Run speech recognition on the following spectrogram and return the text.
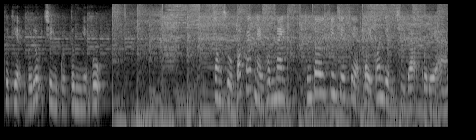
thực hiện với lộ trình của từng nhiệm vụ. Trong số podcast ngày hôm nay, chúng tôi xin chia sẻ 7 quan điểm chỉ đạo của đề án.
